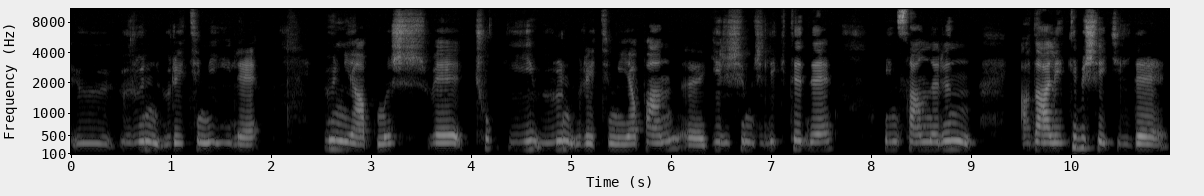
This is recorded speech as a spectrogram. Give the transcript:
ü- ürün üretimi ile ün yapmış ve çok iyi ürün üretimi yapan e, girişimcilikte de insanların adaletli bir şekilde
